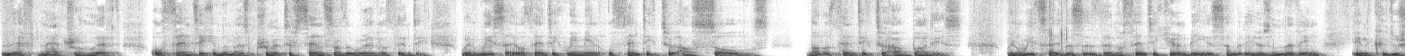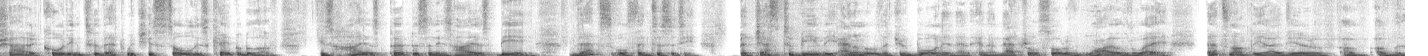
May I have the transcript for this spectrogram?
left natural, left authentic in the most primitive sense of the word authentic. When we say authentic, we mean authentic to our souls, not authentic to our bodies. When we say this is an authentic human being, is somebody who's living in Kedusha according to that which his soul is capable of, his highest purpose and his highest being. That's authenticity. But just to be the animal that you're born in, in a natural sort of wild way, that's not the idea of, of, of, the,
